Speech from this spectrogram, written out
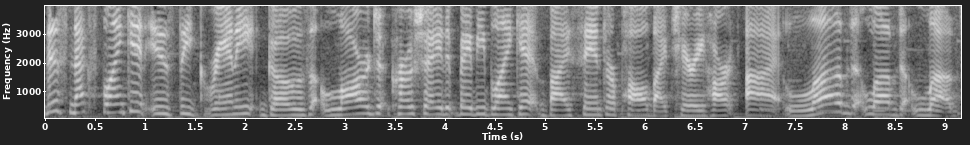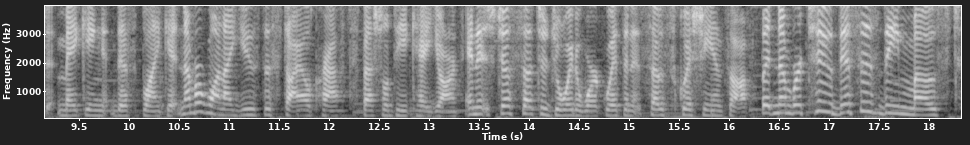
This next blanket is the Granny Goes Large Crocheted Baby Blanket by Sandra Paul by Cherry Heart. I loved, loved, loved making this blanket. Number one, I used the Stylecraft Special DK yarn and it's just such a joy to work with and it's so squishy and soft. But number two, this is the most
